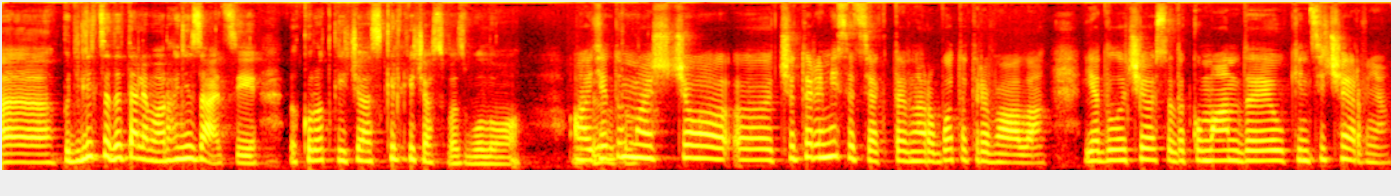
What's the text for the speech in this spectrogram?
Е, Поділіться деталями організації. Короткий час. Скільки часу у вас було? А, Я думаю, що чотири місяці активна робота тривала. Я долучилася до команди у кінці червня.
